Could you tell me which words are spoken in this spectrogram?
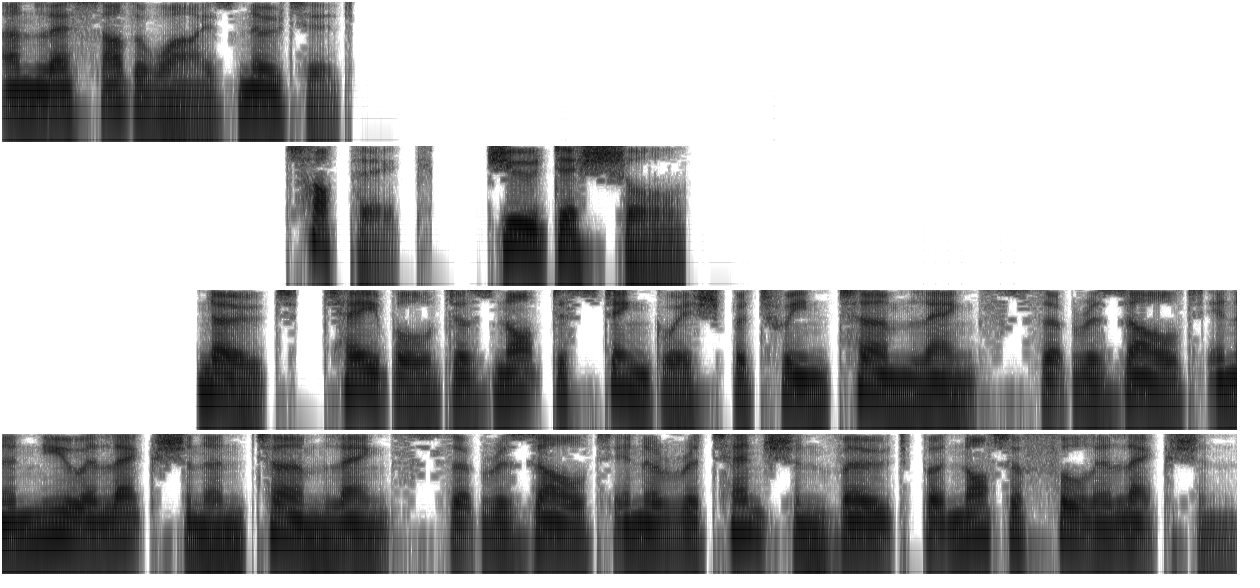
unless otherwise noted. Topic: Judicial. Note, table does not distinguish between term lengths that result in a new election and term lengths that result in a retention vote but not a full election.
